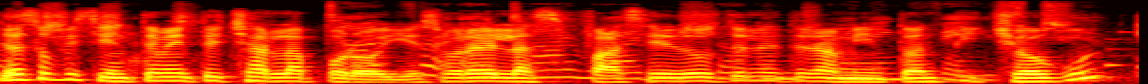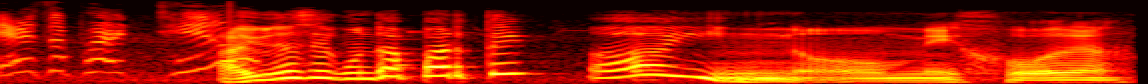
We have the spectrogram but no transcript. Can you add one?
Ya suficientemente charla por hoy. Es hora de las fase 2 del entrenamiento anti-Chogun. ¿Hay una segunda parte? Ay, no me joda.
